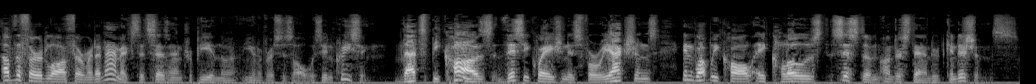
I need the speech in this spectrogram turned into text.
of the third law of thermodynamics that says entropy in the universe is always increasing? That's because this equation is for reactions in what we call a closed system under standard conditions.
